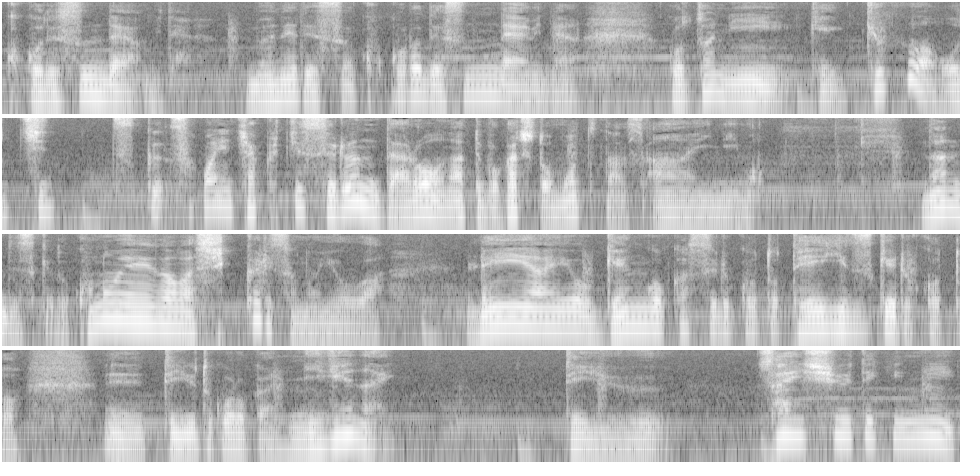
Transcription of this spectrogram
ここで済んだよみたいな。胸です心で済んだよみたいなことに結局は落ち着くそこに着地するんだろうなって僕はちょっと思ってたんです安易にも。なんですけどこの映画はしっかりその要は恋愛を言語化すること定義づけること、えー、っていうところから逃げないっていう最終的に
